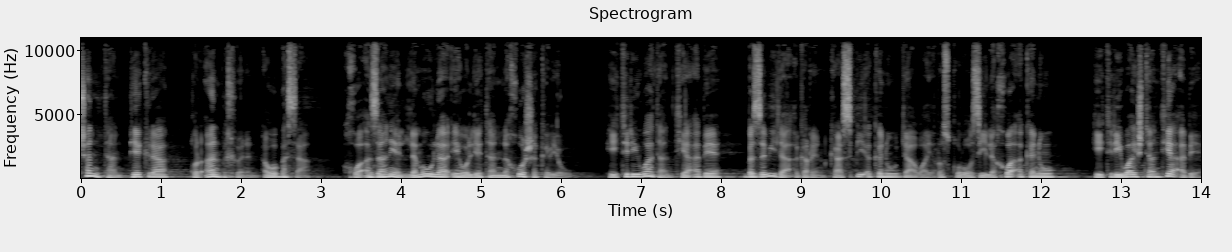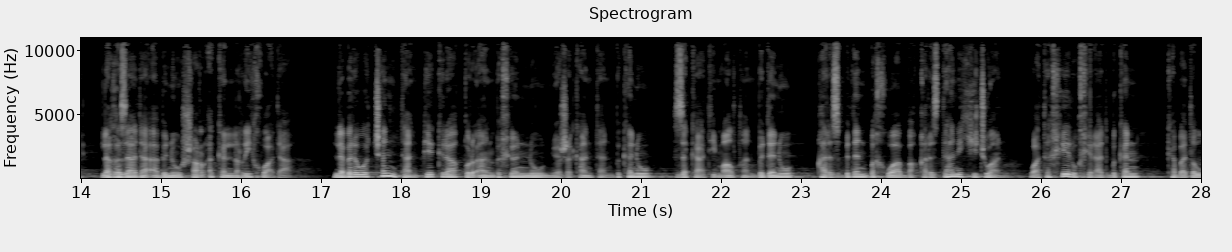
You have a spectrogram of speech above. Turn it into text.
چەندتان پێکرا قورئان بخوێنن ئەوە بەسە خوا ئەزانێ لەمەولا ئێوە لێتان نەخۆش ئەکەوێ و هیتری واتان تیا ئەبێ بە زەویدا ئەگەڕێن کاسپی ئەکەن و داوای ڕزق و ڕۆزی لە خوا ئەکەن و هیتری وایشتان تیا ئەبێ لە غەزادا ئەبن و شەڕ ئەکەن لە ڕێی خوادا لەبەرئەوە چەندتان پێکرا قورئان بخوێنن و نوێژەکانتان بکەن و زەکاتی ماڵتان بدەن و قەرز بدەن بەخوا بە قەرزدانێکی جوان واتە خێر و خێرات بکەن کە بە دڵ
